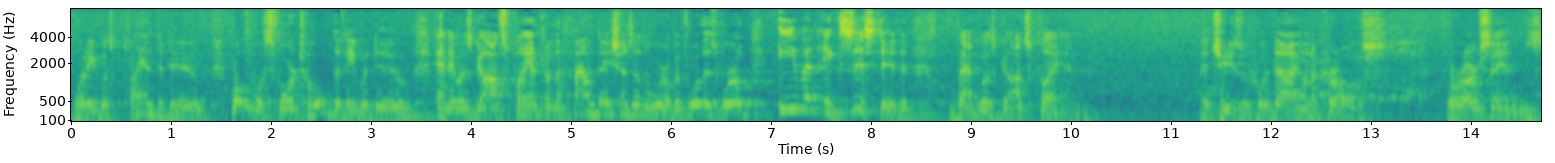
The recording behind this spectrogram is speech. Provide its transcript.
what he was planned to do, what was foretold that he would do, and it was God's plan from the foundations of the world. Before this world even existed, that was God's plan. That Jesus would die on a cross for our sins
